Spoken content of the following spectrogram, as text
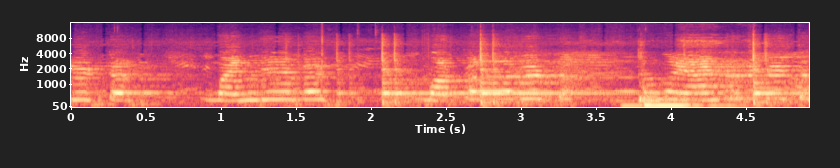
ಬಿಟ್ಟು, ಮಂದಿ ಬಿಟ್ಟು, ಮಕ್ಕಳ ಬಿಟ್ಟು, ನಮ್ಮ ಹೆಂಡ್ರ ಬಿಟ್ಟು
